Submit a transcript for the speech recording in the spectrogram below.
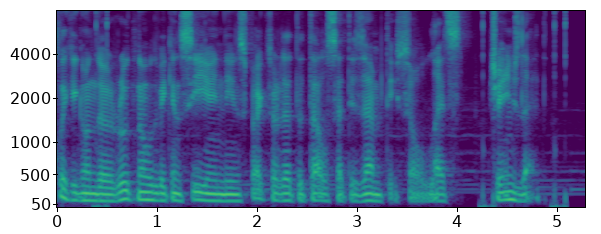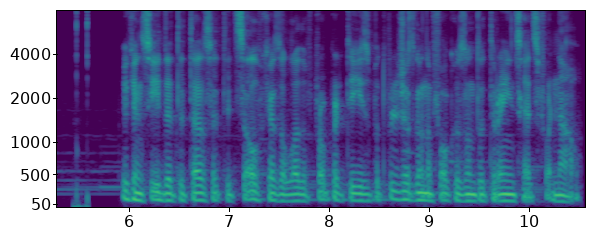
Clicking on the root node, we can see in the inspector that the tile set is empty, so let's change that. You can see that the tileset itself has a lot of properties, but we're just gonna focus on the terrain sets for now.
